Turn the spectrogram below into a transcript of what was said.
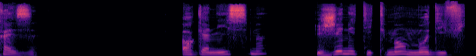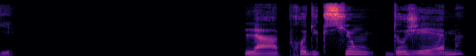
13. Organismes génétiquement modifiés. La production d'OGM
